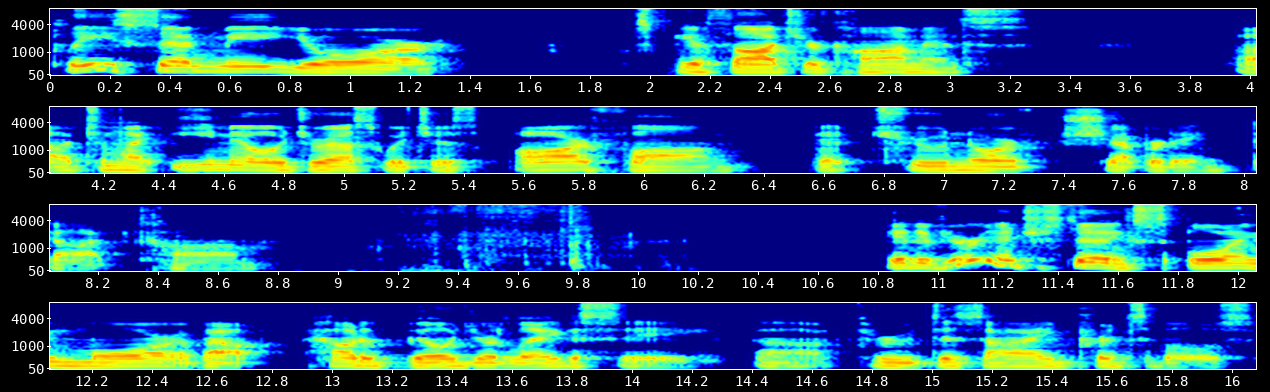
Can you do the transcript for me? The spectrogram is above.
Please send me your your thoughts, your comments uh, to my email address, which is rfong at truenorthshepherding.com. And if you're interested in exploring more about how to build your legacy uh, through design principles,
